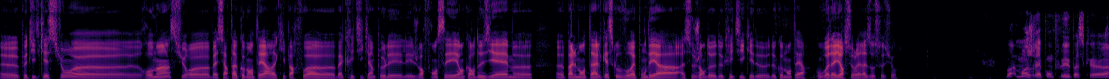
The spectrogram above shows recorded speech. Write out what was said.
Euh, petite question, euh, Romain, sur euh, bah, certains commentaires qui parfois bah, critiquent un peu les, joueurs français, encore deuxième, pas le mental. Qu'est-ce que vous répondez à, ce genre de, critiques et de, commentaires qu'on voit d'ailleurs sur les réseaux sociaux? Bah, Moi, je réponds plus parce que,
